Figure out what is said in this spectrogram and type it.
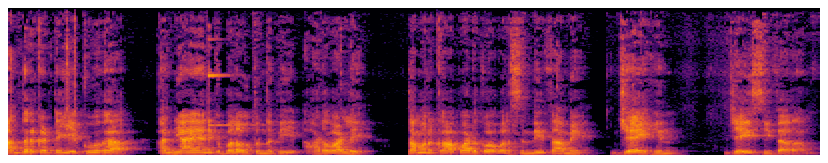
అందరికంటే ఎక్కువగా అన్యాయానికి బలవుతున్నది ఆడవాళ్ళే. తమను కాపాడుకోవలసింది తామే. జై హింద్. జై సీతారాం.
